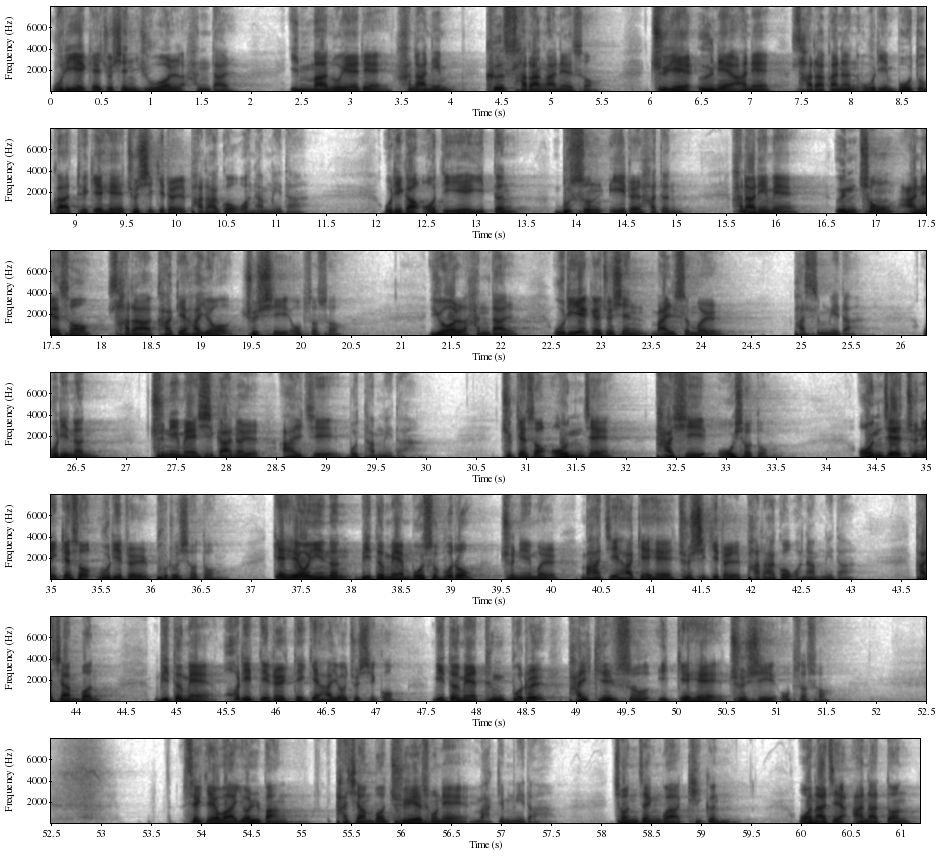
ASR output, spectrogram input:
우리에게 주신 6월 한 달, 임마누엘의 하나님 그 사랑 안에서 주의 은혜 안에 살아가는 우리 모두가 되게 해 주시기를 바라고 원합니다. 우리가 어디에 있든 무슨 일을 하든 하나님의 은총 안에서 살아가게 하여 주시옵소서. 6월 한 달 우리에게 주신 말씀을 받습니다. 우리는 주님의 시간을 알지 못합니다. 주께서 언제 다시 오셔도 언제 주님께서 우리를 부르셔도 깨어 있는 믿음의 모습으로 주님을 맞이하게 해 주시기를 바라고 원합니다. 다시 한번 믿음의 허리띠를 띠게 하여 주시고 믿음의 등불을 밝힐 수 있게 해 주시옵소서. 세계와 열방 다시 한번 주의 손에 맡깁니다. 전쟁과 기근, 원하지 않았던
